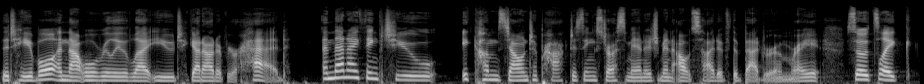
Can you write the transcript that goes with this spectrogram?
the table, and that will really let you to get out of your head. And then I think too, it comes down to practicing stress management outside of the bedroom, right? So it's like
